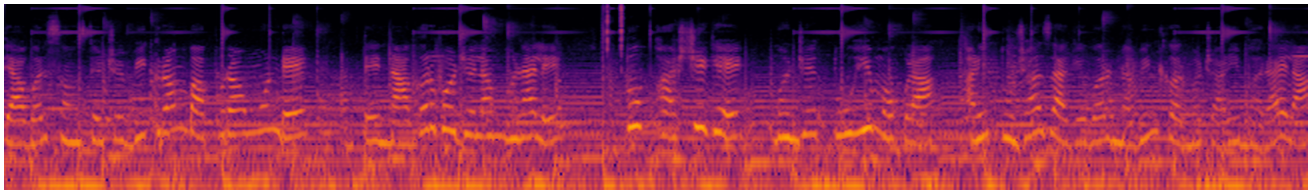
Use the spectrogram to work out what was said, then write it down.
त्यावर संस्थेचे विक्रम बापूराव मुंडे ते नागरगोजेला म्हणाले तू फाशी घे म्हणजे तूही मोकळा आणि तुझ्या जागेवर नवीन कर्मचारी भरायला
